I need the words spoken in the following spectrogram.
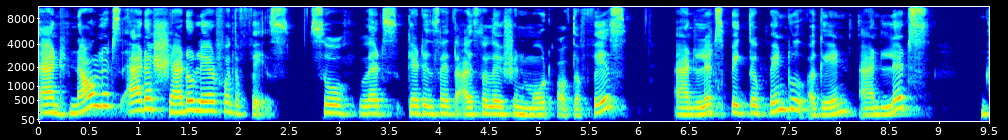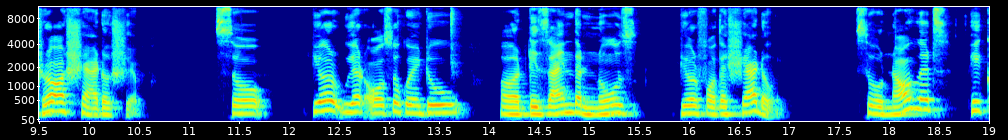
And now let's add a shadow layer for the face. So let's get inside the isolation mode of the face and let's pick the pen tool again and let's draw a shadow shape so here we are also going to uh, design the nose here for the shadow so now let's pick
